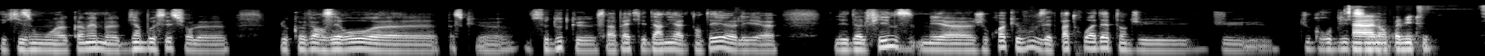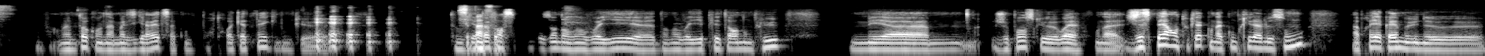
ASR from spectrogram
et qu'ils ont quand même bien bossé sur le, cover zéro, parce qu'on se doute que ça ne va pas être les derniers à le tenter, les, les Dolphins. Mais je crois que vous, vous n'êtes pas trop adepte hein, du, gros blitz. Ah non, euh, pas du tout. en même temps, quand on a Miles Garrett, ça compte pour 3-4 mecs. Donc, euh, il n'y a pas, forcément besoin d'en envoyer, euh, d'en envoyer pléthore non plus. Mais je pense que, ouais, on a, j'espère en tout cas qu'on a compris la leçon. Après, il y a quand même une.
